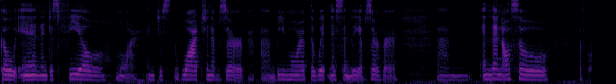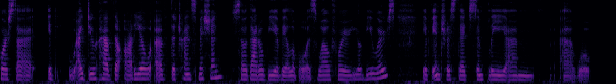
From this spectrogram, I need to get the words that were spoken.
go in and just feel more and just watch and observe, um, be more of the witness and the observer. Um, and then also, of course, uh, it I do have the audio of the transmission, so that'll be available as well for your viewers. If interested, simply um, uh, will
